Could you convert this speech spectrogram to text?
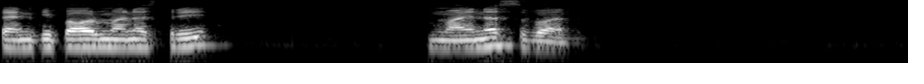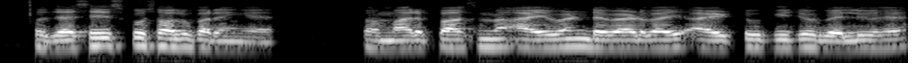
ten की power minus three minus one तो जैसे इसको सॉल्व करेंगे तो हमारे पास में I one divide by I two की जो वैल्यू है,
